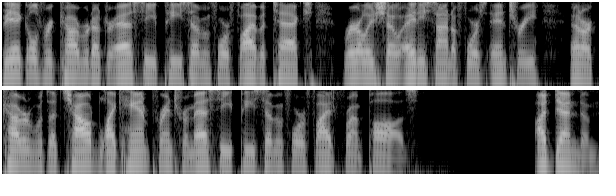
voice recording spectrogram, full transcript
Vehicles recovered after SCP-745 attacks rarely show any sign of forced entry and are covered with the childlike handprints from SCP-745's front paws. Addendum:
